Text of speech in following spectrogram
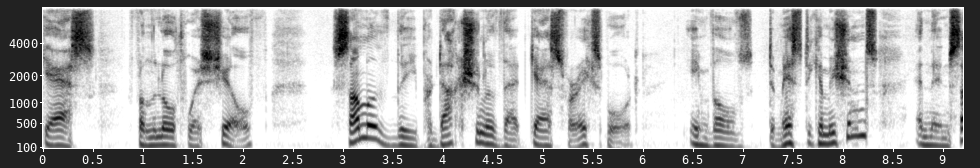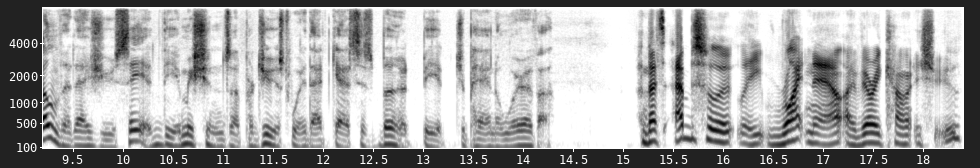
gas from the Northwest Shelf, some of the production of that gas for export involves domestic emissions, and then some of it, as you said, the emissions are produced where that gas is burnt, be it Japan or wherever. And that's absolutely right now a very current issue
